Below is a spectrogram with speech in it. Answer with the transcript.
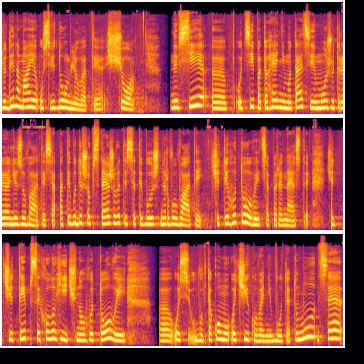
людина має усвідомлювати, що не всі е, оці патогенні мутації можуть реалізуватися, а ти будеш обстежуватися, ти будеш нервувати. Чи ти готовий це перенести, чи, чи ти психологічно готовий ось в в такому очікуванні бути. Тому це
